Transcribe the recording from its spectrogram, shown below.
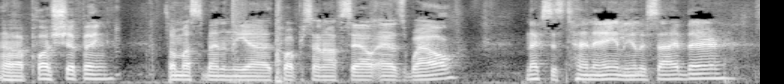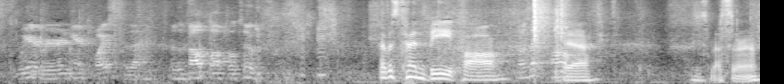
uh, plus shipping. So it must have been in the uh, 12% off sale as well. Next is 10A on the other side there. It's weird. We were in here twice today. For the belt buckle too. That was 10B, Paul. Was it? Oh. Yeah. He's messing around.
